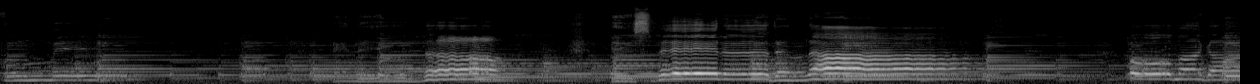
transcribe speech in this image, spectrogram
for me. Love is better than life. Oh my God.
